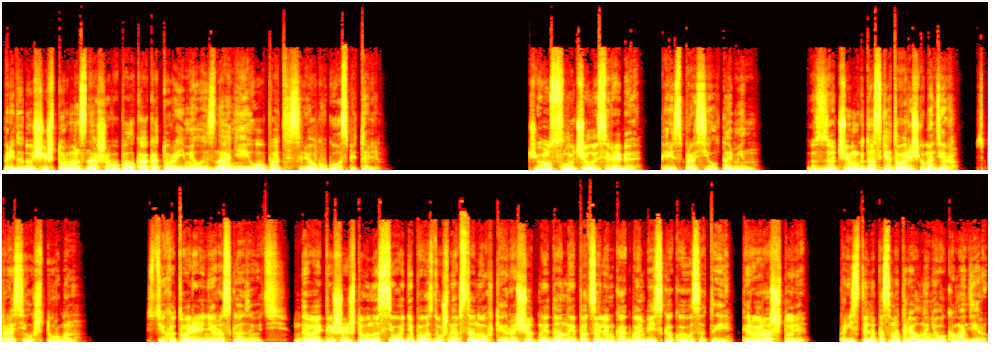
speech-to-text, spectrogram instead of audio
Предыдущий штурман с нашего полка, который имел и знания, и опыт, слег в госпиталь. «Чего случилось, ребя?» – переспросил Тамин. «Зачем к доске, товарищ командир?» – спросил штурман. «Стихотворение рассказывать. Давай пиши, что у нас сегодня по воздушной обстановке. Расчетные данные по целям, как бомбить, с какой высоты. Первый раз, что ли?» Пристально посмотрел на него командир.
